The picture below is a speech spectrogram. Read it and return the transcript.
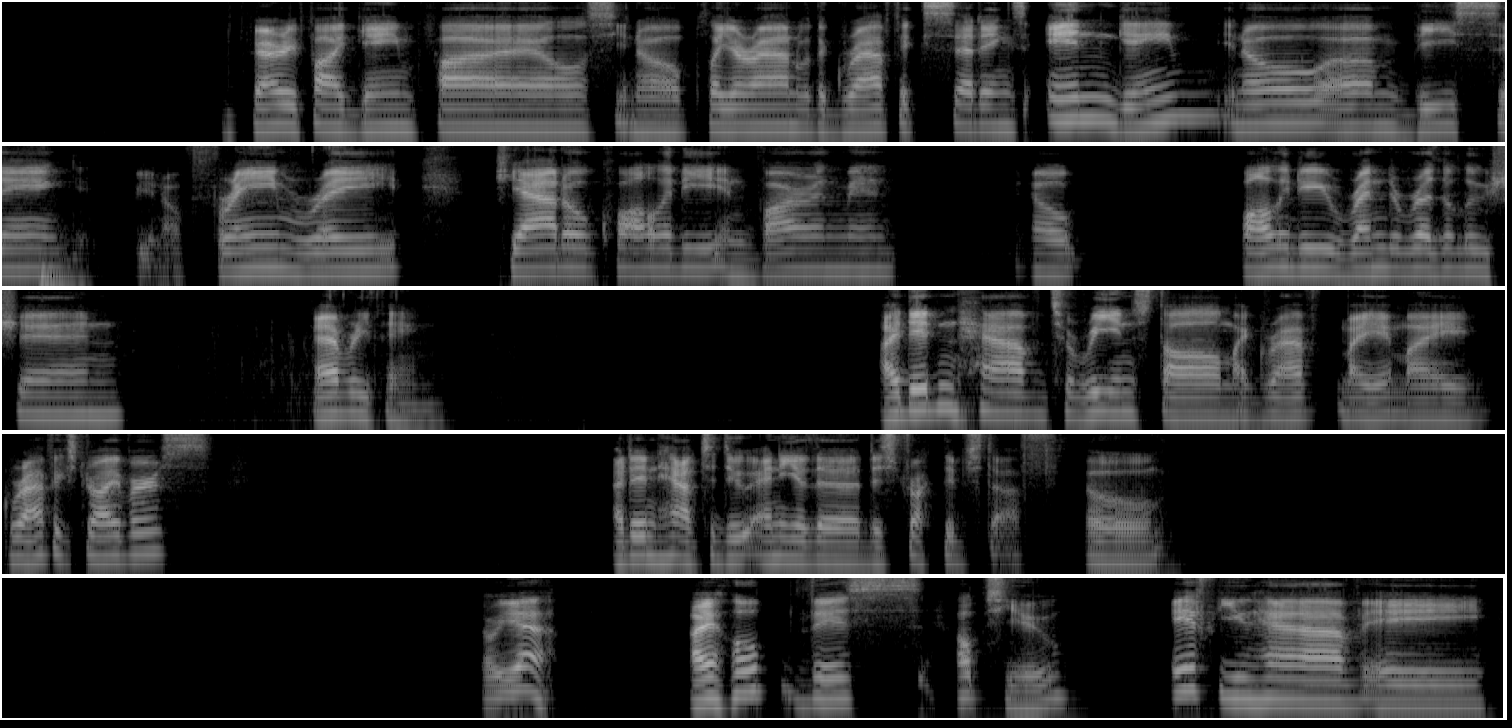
Verify game files, you know, play around with the graphics settings in game, you know, um, VSync, you know, frame rate, shadow quality, environment, you know, quality, render resolution, everything. I didn't have to reinstall my graph my my graphics drivers. I didn't have to do any of the destructive stuff. So So yeah. I hope this helps you. If you have a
